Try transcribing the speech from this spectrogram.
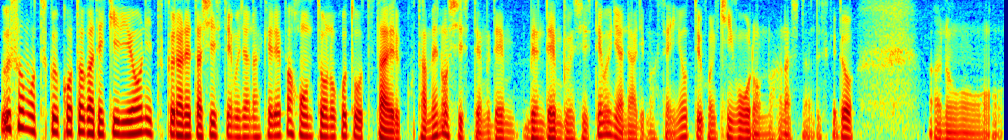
嘘もつくことができるように作られたシステムじゃなければ本当のことを伝えるためのシステム、伝聞システムにはなりませんよっていうこの記号論の話なんですけど、あの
